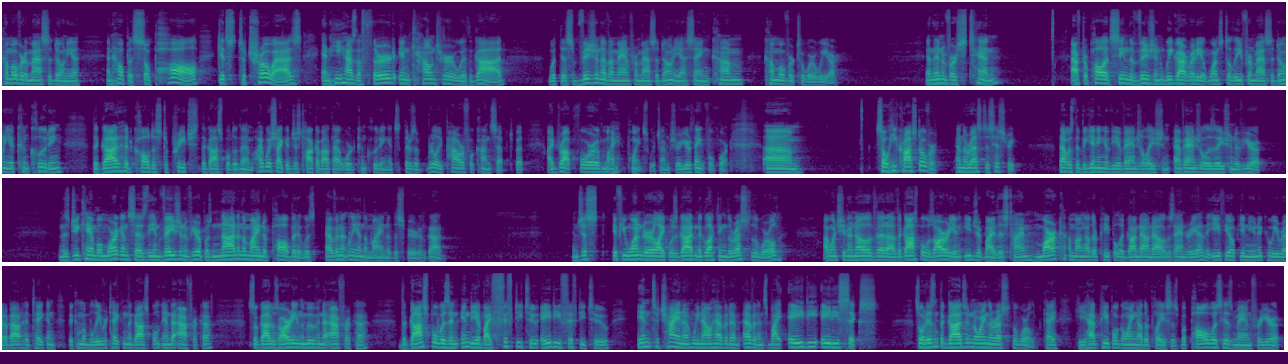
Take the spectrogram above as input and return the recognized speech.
Come over to Macedonia and help us. So Paul gets to Troas and he has a third encounter with God with this vision of a man from Macedonia saying, Come, come over to where we are. And then in verse 10, After Paul had seen the vision, we got ready at once to leave for Macedonia, concluding that God had called us to preach the gospel to them. I wish I could just talk about that word concluding. It's, there's a really powerful concept, but I dropped four of my points, which I'm sure you're thankful for. Um, so he crossed over, and the rest is history. That was the beginning of the evangelization, of Europe. And as G. Campbell Morgan says, the invasion of Europe was not in the mind of Paul, but it was evidently in the mind of the Spirit of God. And just if you wonder, like, was God neglecting the rest of the world? I want you to know that uh, the gospel was already in Egypt by this time. Mark, among other people, had gone down to Alexandria. The Ethiopian eunuch who we read about had taken, become a believer, taken the gospel into Africa. So God was already in the move into Africa. The gospel was in India by 52, AD 52. Into China, we now have evidence by AD 86. So it isn't the God's ignoring the rest of the world, okay? He had people going other places, but Paul was his man for Europe.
